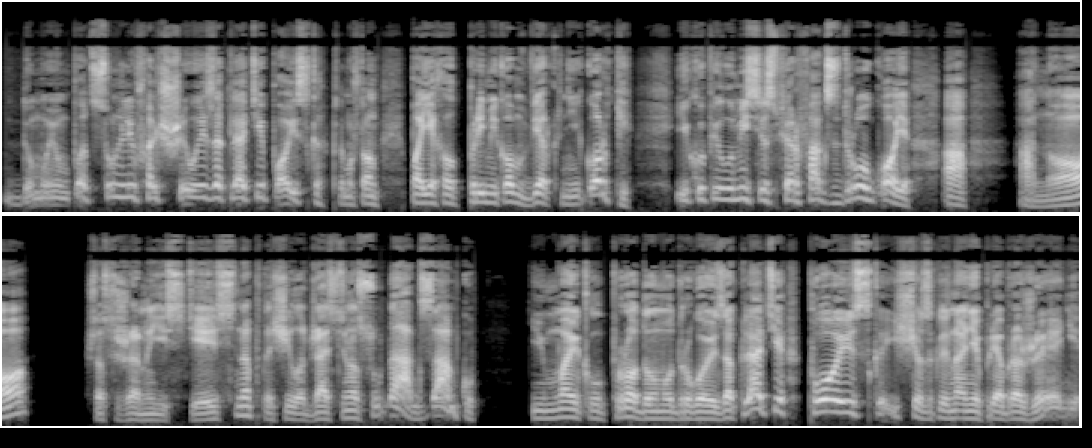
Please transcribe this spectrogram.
Думаю, ему подсунули фальшивые заклятия поиска, потому что он поехал прямиком в верхние горки и купил у миссис Ферфакс другое, а оно что совершенно естественно потащило Джастина сюда, к замку, и Майкл продал ему другое заклятие поиска, еще заклинание преображения.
